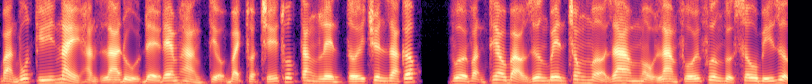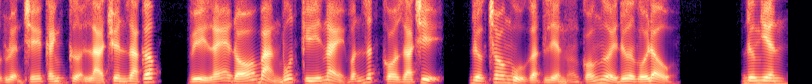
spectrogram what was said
Bản bút ký này hẳn là đủ để đem hàng tiểu bạch thuật chế thuốc tăng lên tới chuyên gia cấp, vừa vặn theo bảo dương bên trong mở ra màu lam phối phương vực sâu bí dược luyện chế cánh cửa là chuyên gia cấp, vì lẽ đó bản bút ký này vẫn rất có giá trị, được cho ngủ gật liền có người đưa gối đầu. Đương nhiên,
